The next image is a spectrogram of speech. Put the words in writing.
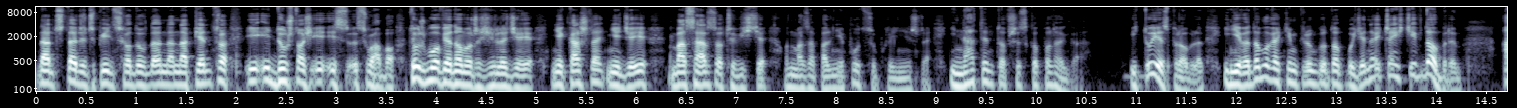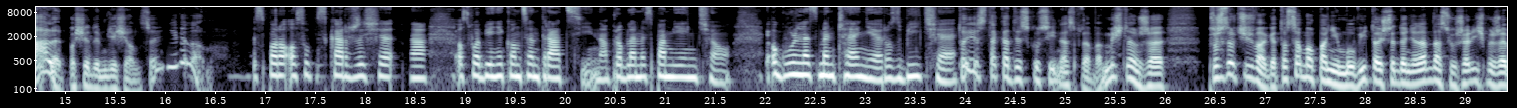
na cztery czy pięć schodów na, na, na piętro i, i duszność i, i, słabo. To już było wiadomo, że się źle dzieje. Nie kaszle, nie dzieje. Ma SARS oczywiście, on ma zapalenie płuc subkliniczne. I na tym to wszystko polega. I tu jest problem. I nie wiadomo, w jakim kierunku to pójdzie. Najczęściej w dobrym. Ale po 70 nie wiadomo. Sporo osób skarży się na osłabienie koncentracji, na problemy z pamięcią, ogólne zmęczenie, rozbicie. To jest taka dyskusyjna sprawa. Myślę, że proszę zwrócić uwagę, to samo pani mówi, to jeszcze do niedawna słyszeliśmy, że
